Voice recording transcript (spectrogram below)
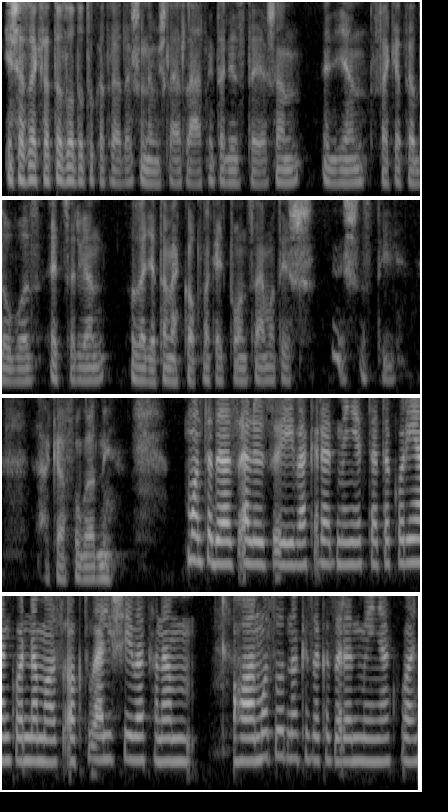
És ezekre az adatokat ráadásul nem is lehet látni, tehát ez teljesen egy ilyen fekete doboz. Egyszerűen az egyetemek kapnak egy pontszámot, és, és ezt így el kell fogadni. Mondtad az előző évek eredményét, tehát akkor ilyenkor nem az aktuális évet, hanem halmozódnak ezek az eredmények, vagy?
